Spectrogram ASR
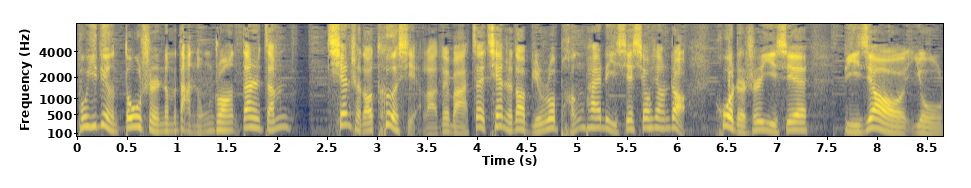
不一定都是那么大浓妆，但是咱们。牵扯到特写了，对吧？再牵扯到比如说棚拍的一些肖像照，或者是一些比较有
